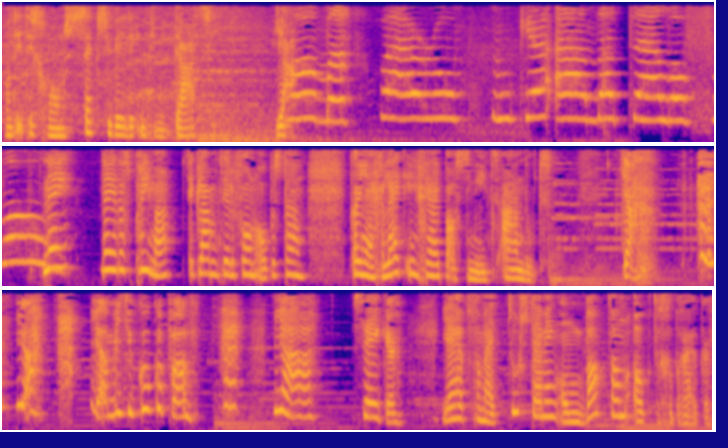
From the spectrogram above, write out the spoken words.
Want dit is gewoon seksuele intimidatie. Ja. Mama, waarom moet je aan de telefoon? Nee, nee, dat is prima. Ik laat mijn telefoon openstaan. Kan jij gelijk ingrijpen als hij me iets aandoet? Ja, ja, ja, met je koekenpan. Ja, zeker. Jij hebt van mij toestemming om wat dan ook te gebruiken.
